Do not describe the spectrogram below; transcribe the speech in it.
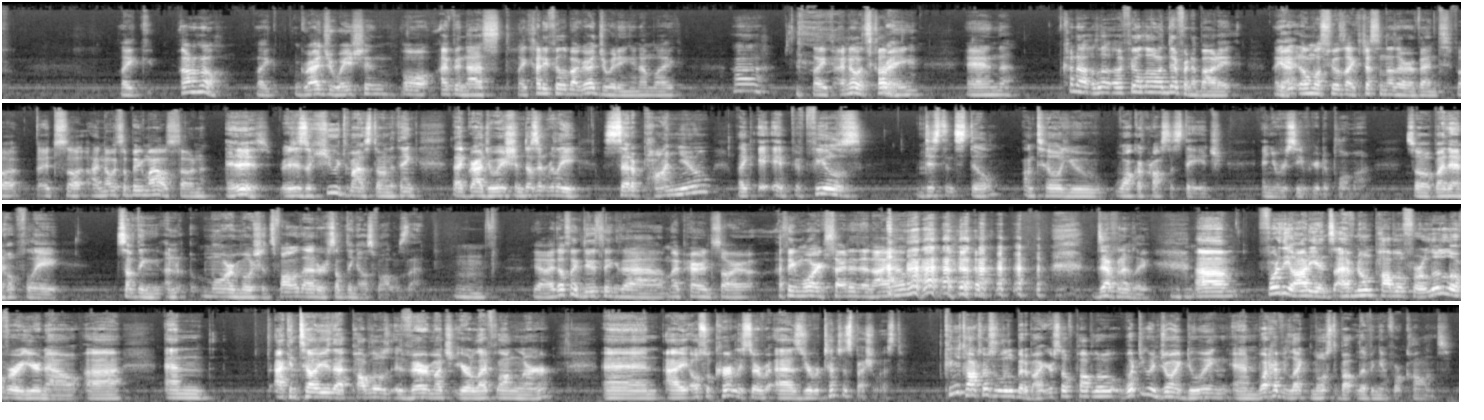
like, I don't know, like graduation. Well, I've been asked, like, how do you feel about graduating? And I'm like, ah, like I know it's coming, Right. and kind of I feel a little indifferent about it. Like Yeah. it almost feels like just another event, but it's uh, I know it's a big milestone. It is. It is a huge milestone. I think that graduation doesn't really set upon you. Like it, it feels distant still. until you walk across the stage and you receive your diploma. So by then, hopefully, something more emotions follow that, or something else follows that. hmm Yeah, I definitely do think that my parents are, I think, more excited than I am. Definitely. Um, for the audience, I have known Pablo for a little over a year now, uh, and I can tell you that Pablo is very much your lifelong learner, and I also currently serve as your retention specialist. Can you talk to us a little bit about yourself, Pablo? What do you enjoy doing, and what have you liked most about living in Fort Collins?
